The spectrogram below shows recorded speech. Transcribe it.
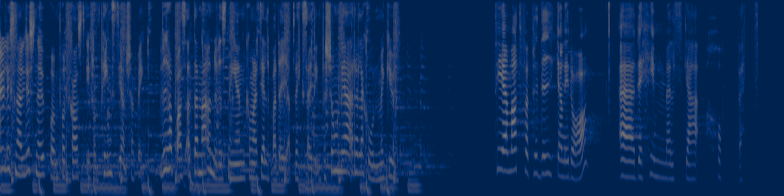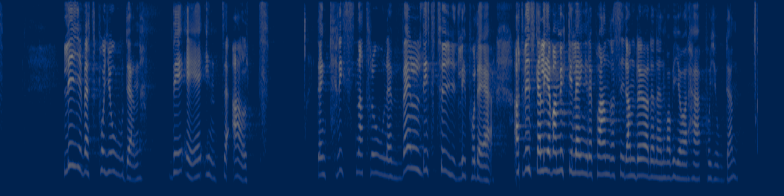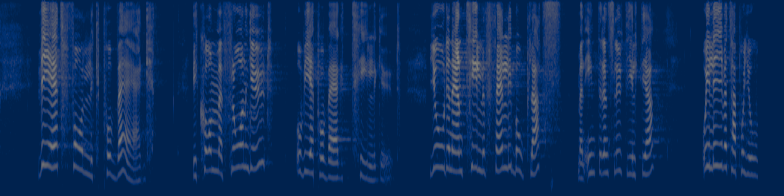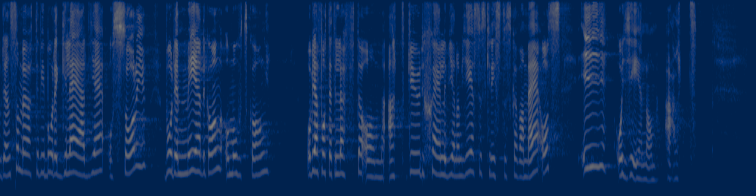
Du lyssnar just nu på en podcast ifrån Pingst Jönköping. Vi hoppas att denna undervisning kommer att hjälpa dig att växa i din personliga relation med Gud. Temat för predikan idag är det himmelska hoppet. Livet på jorden, det är inte allt. Den kristna tron är väldigt tydlig på det. Att vi ska leva mycket längre på andra sidan döden än vad vi gör här på jorden. Vi är ett folk på väg. Vi kommer från Gud och vi är på väg till Gud. Jorden är en tillfällig boplats, men inte den slutgiltiga. Och I livet här på jorden så möter vi både glädje och sorg, både medgång och motgång. Och vi har fått ett löfte om att Gud själv genom Jesus Kristus ska vara med oss i och genom allt.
